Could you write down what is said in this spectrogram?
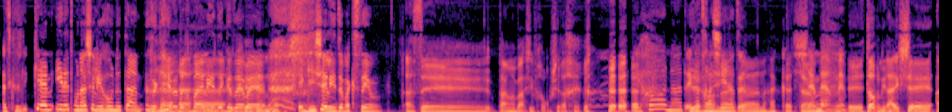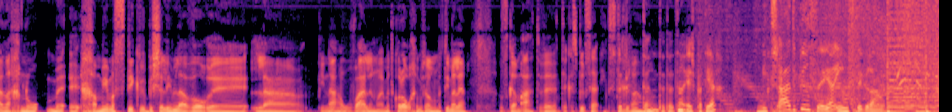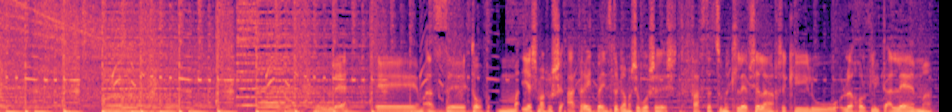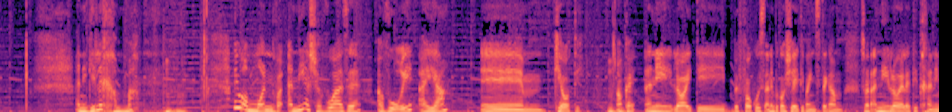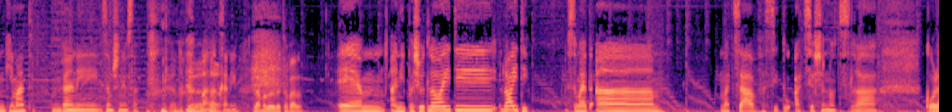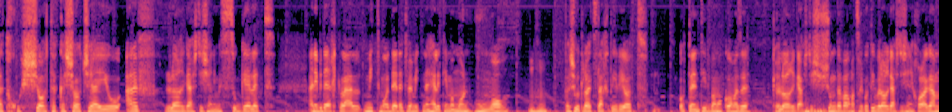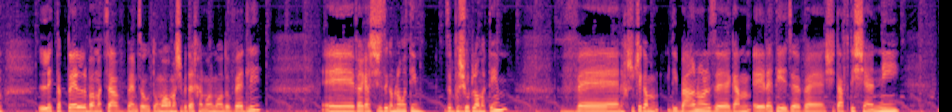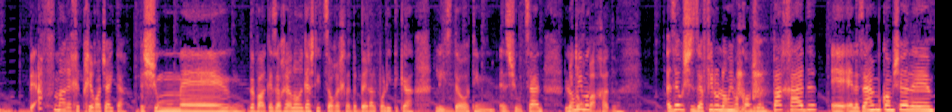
אז כתבתי לי כן הנה תמונה של יהונתן זה כאילו דחפה לי את זה כזה כן. והגישה לי את זה מקסים. אז אה, פעם הבאה שיבחרו שיר אחר. יהונת היית צריכה לשיר את זה. יהונתן הקטן. שם מהמם. אה, טוב נראה לי שאנחנו אה, חמים מספיק ובשלים לעבור אה, לפינה האהובה עלינו האמת כל האורחים שלנו מתים עליה אז גם את וטקס פרסי האינסטגרם. יש פתיח? מצעד פרסי האינסטגרם. מעולה. אה, אז אה, טוב יש משהו שאת ראית באינסטגרם השבוע ש- שתפס את תשומת לב שלך שכאילו לא יכולת להתעלם. אני אגיד לך מה. היו המון דבר, אני השבוע הזה עבורי היה אה, כאוטי. אוקיי? אני לא הייתי בפוקוס, אני בקושי הייתי באינסטגרם, זאת אומרת אני לא העליתי תכנים כמעט, ואני, זה מה שאני עושה. כן. מעלה תכנים. למה לא העלית אבל? אמ, אני פשוט לא הייתי, לא הייתי. זאת אומרת, המצב, הסיטואציה שנוצרה, כל התחושות הקשות שהיו, א', לא הרגשתי שאני מסוגלת, אני בדרך כלל מתמודדת ומתנהלת עם המון הומור, פשוט לא הצלחתי להיות אותנטית במקום הזה, כן. לא הרגשתי ששום דבר מצחיק אותי ולא הרגשתי שאני יכולה גם לטפל במצב באמצעות הומור, מה שבדרך כלל מאוד מאוד עובד לי. אה, והרגשתי שזה גם לא מתאים, זה פשוט לא מתאים. ואני חושבת שגם דיברנו על זה, גם העליתי את זה ושיתפתי שאני באף מערכת בחירות שהייתה, בשום אה, דבר כזה או אחר, לא הרגשתי צורך לדבר על פוליטיקה, להזדהות עם איזשהו צד. לא מתוך ממק- פחד? אז זהו שזה אפילו לא ממקום של פחד, אה, אלא זה היה ממקום של... אה,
